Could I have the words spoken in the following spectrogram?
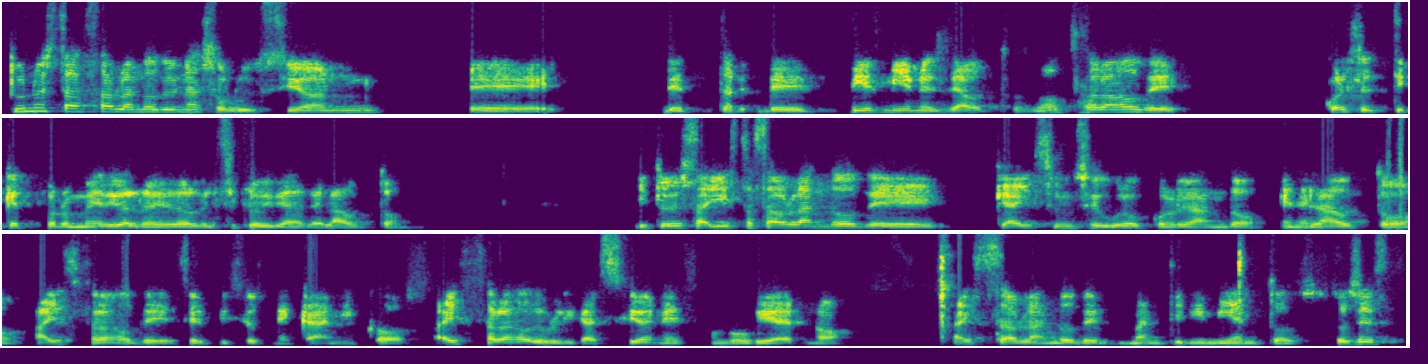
tú no estás hablando de una solución eh, de, de 10 millones de autos, ¿no? Estás hablando de cuál es el ticket promedio alrededor del ciclo de vida del auto. Y entonces ahí estás hablando de que hay un seguro colgando en el auto, ahí estás hablando de servicios mecánicos, ahí estás hablando de obligaciones con gobierno, ahí estás hablando de mantenimientos. Entonces,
